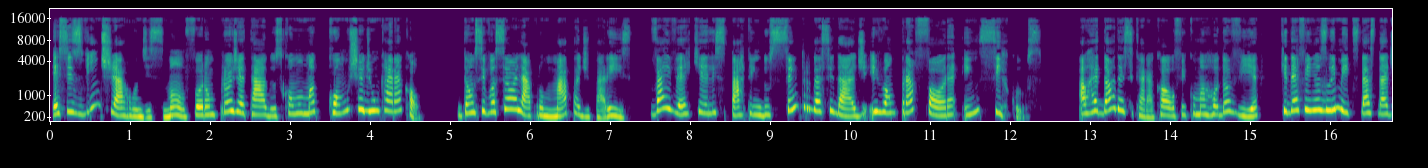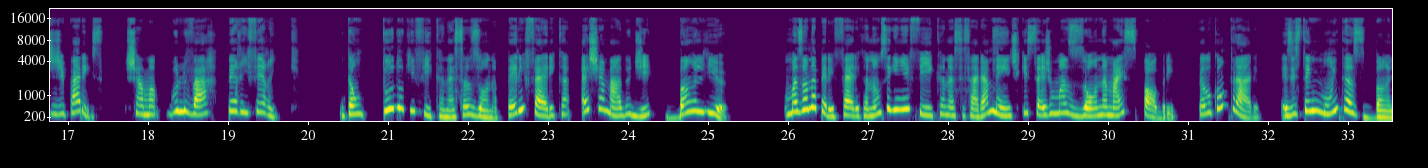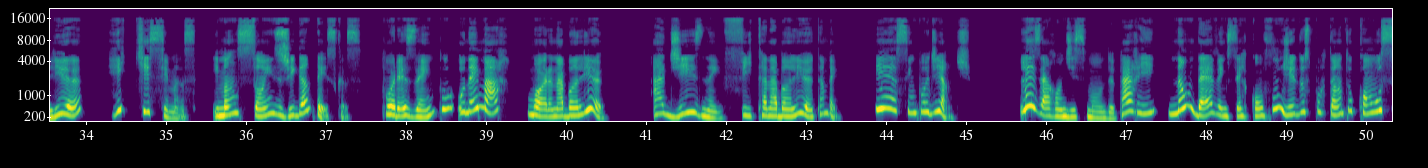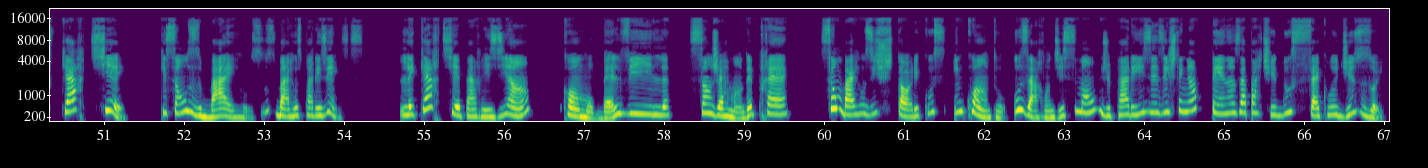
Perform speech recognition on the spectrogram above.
Esses 20 arrondissements foram projetados como uma concha de um caracol. Então, se você olhar para o mapa de Paris, vai ver que eles partem do centro da cidade e vão para fora em círculos. Ao redor desse caracol fica uma rodovia que define os limites da cidade de Paris, chama Boulevard Périphérique. Então, tudo que fica nessa zona periférica é chamado de banlieue. Uma zona periférica não significa necessariamente que seja uma zona mais pobre. Pelo contrário, existem muitas banlieues riquíssimas e mansões gigantescas. Por exemplo, o Neymar mora na banlieue. A Disney fica na banlieue também. E assim por diante. Les arrondissements de Paris não devem ser confundidos, portanto, com os quartiers, que são os bairros, os bairros parisienses. Les quartiers parisiens, como Belleville, Saint-Germain-des-Prés, são bairros históricos, enquanto os arrondissements de Paris existem apenas a partir do século XVIII.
